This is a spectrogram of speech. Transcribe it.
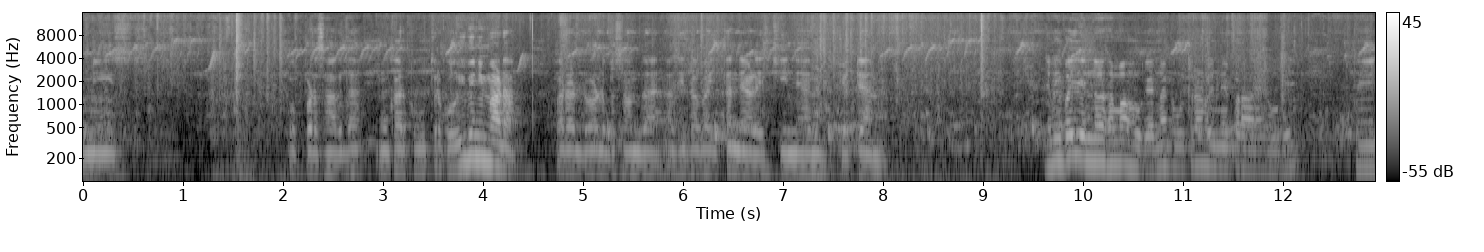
ਨਹੀਂ ਉੱਪੜ ਸਕਦਾ। ਉਹ ਕਰ ਕਬੂਤਰ ਕੋਈ ਵੀ ਨਹੀਂ ਮਾੜਾ ਪਰ ਅੱਡੋ ਅੱਡ ਪਸੰਦ ਆ। ਅਸੀਂ ਤਾਂ ਬਾਈ ਧੰਨੇ ਵਾਲੇ ਚੀਨਿਆਂ ਨੂੰ ਚਿੱਟਿਆਂ ਨੂੰ। ਜਿਵੇਂ ਬਾਈ ਇੰਨਾ ਸਮਾਂ ਹੋ ਗਿਆ ਇਹਨਾਂ ਕਬੂਤਰਾਂ ਨੂੰ ਇੰਨੇ ਪੁਰਾਣੇ ਹੋ ਗਏ ਤੇ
